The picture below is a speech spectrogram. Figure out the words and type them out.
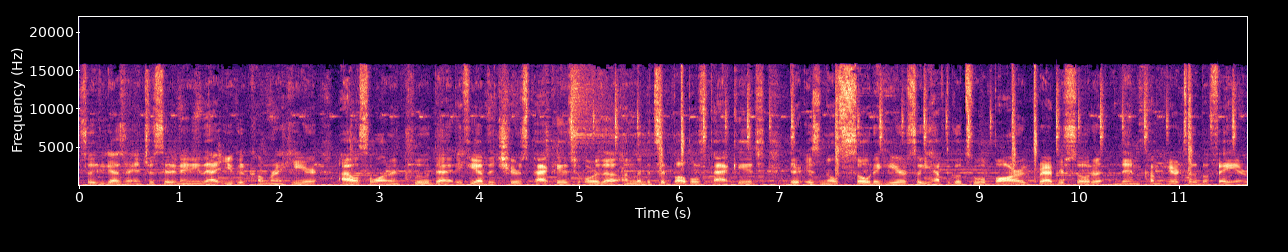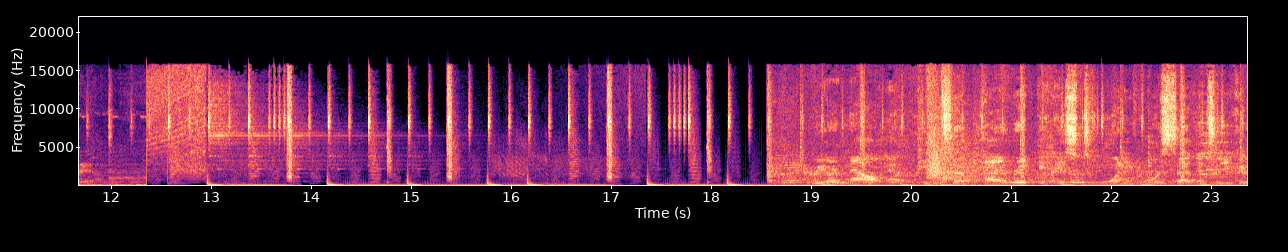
So if you guys are interested in any of that, you could come right here. I also want to include that if you have the Cheers package or the Unlimited Bubbles package, there is no soda here. So you have to go to a bar, grab your soda, and then come here to the buffet area. We are now at Pirate. It is 24-7, so you can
